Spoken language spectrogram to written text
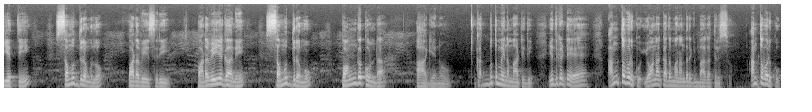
ఎత్తి సముద్రములో పడవేసిరి. పడవేయగానే సముద్రము పొంగకుండా ఆగాను. ఒక అద్భుతమైన మాట ఇది. ఎందుకంటే అంతవరకు యోనా కథ మనందరికీ బాగా తెలుసు. అంతవరకు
